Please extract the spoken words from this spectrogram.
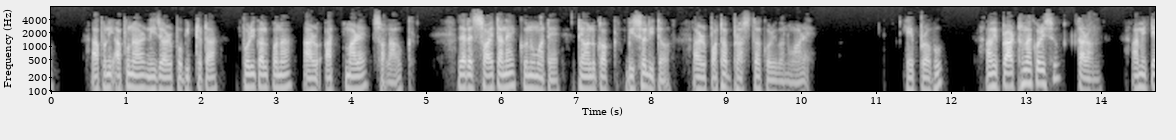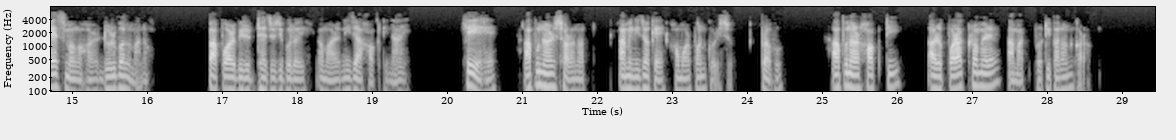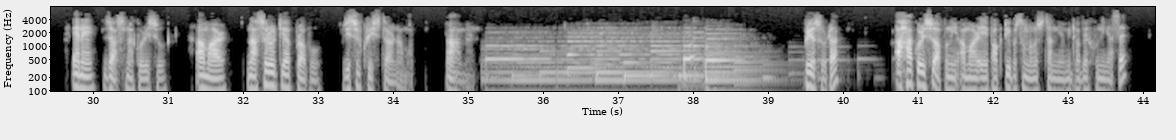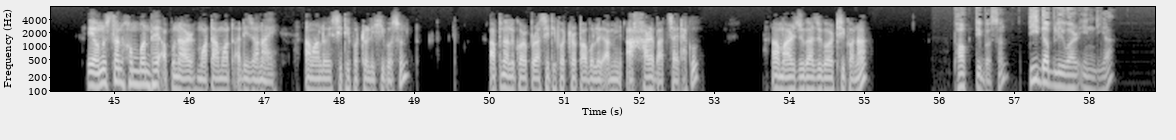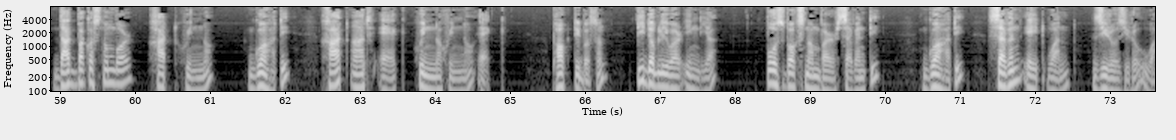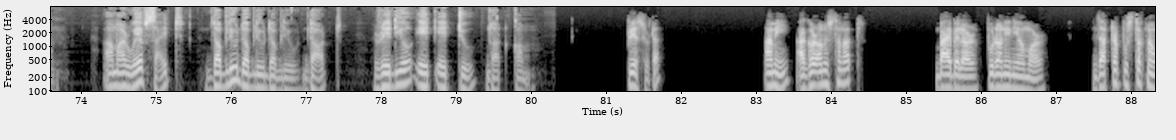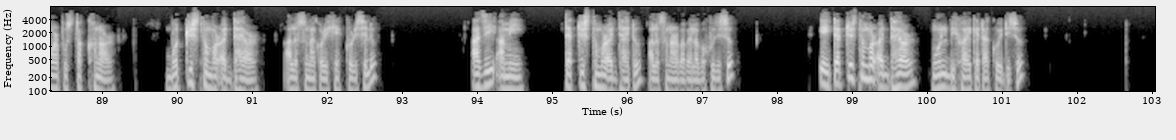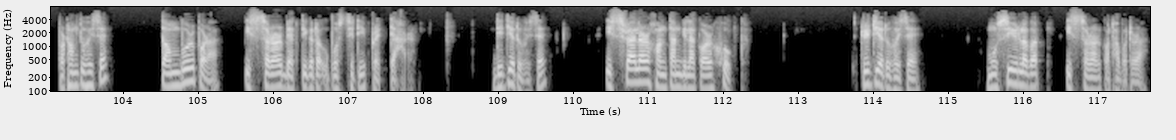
আপুনি আপোনাৰ নিজৰ পবিত্ৰতা পৰিকল্পনা আৰু আত্মাৰে চলাওক যাতে ছয়তানে কোনোমতে তেওঁলোকক বিচলিত আৰু পথভ্ৰষ্ট কৰিব নোৱাৰে। হে প্ৰভু আমি প্ৰাৰ্থনা কৰিছো কাৰণ আমি তেজ মঙহৰ দুৰ্বল মানুহ। পাপৰ বিৰুদ্ধে যুঁজিবলৈ আমাৰ নিজা শক্তি নাই। সেয়েহে আপোনাৰ চৰণত আমি নিজকে সমৰ্পণ কৰিছো। প্ৰভু আপোনাৰ শক্তি আৰু পৰাক্ৰমেৰে আমাক প্ৰতিপালন কৰক। এনে যাচনা কৰিছো আমাৰ নাচৰতীয়া প্ৰভু যীশুখ্ৰীষ্টৰ নামত। আহমেন প্ৰিয় শ্ৰোতা আশা কৰিছো আপুনি আমাৰ এই ভক্তিপচন অনুষ্ঠান নিয়মিতভাৱে শুনি আছে। এই অনুষ্ঠান সম্বন্ধে আপোনাৰ মতামত আদি জনাই আমালৈ চিঠি পত্ৰ লিখিবচোন। আপোনালোকৰ পৰা চিঠি পত্ৰ পাবলৈ আমি আশাৰে বাট চাই থাকোঁ। আমাৰ যোগাযোগৰ ঠিকনা। ভক্তিবচন টি ডব্লিউ আৰ ইণ্ডিয়া ডাক বাকচ নম্বৰ সাত শূন্য গুৱাহাটী সাত আঠ এক শূন্য শূন্য এক। ভক্তিবচন T W R India postbox number seventy Guwahati seven eight one zero' zero' one আমাৰ website W W W dot radio' eight eight two dot com প্ৰিয় শ্ৰোতা আমি আগৰ অনুষ্ঠানত বাইবেলৰ পুৰণি নিয়মৰ যাত্ৰা পুস্তক নামৰ পুস্তকখনৰ বত্ৰিশ নম্বৰ অধ্যায়ৰ আলোচনা কৰি শেষ কৰিছিলোঁ। আজি আমি তেত্ৰিশ নম্বৰ অধ্যায়টো আলোচনাৰ বাবে ল'ব খুজিছোঁ। এই তেত্ৰিশ নম্বৰ অধ্যায়ৰ মূল বিষয়কেইটা কৈ দিছোঁ। প্ৰথমটো হৈছে তম্বুৰ পৰা ঈশ্বৰৰ ব্যক্তিগত উপস্থিতি প্ৰত্যাহাৰ। দ্বিতীয়টো হৈছে ইছৰাইলৰ সন্তানবিলাকৰ সুখ। তৃতীয়টো হৈছে মুচিৰ লগত ঈশ্বৰৰ কথা বতৰা।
